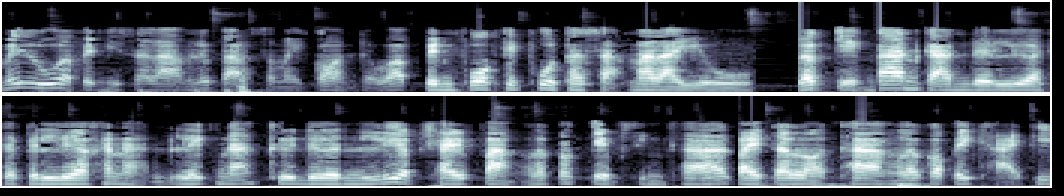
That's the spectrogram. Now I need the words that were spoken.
ไม่รู้ว่าเป็นอิสลามหรือเปล่าสมัยก่อน แต่ว่าเป็นพวกที่พูดภาษามาลายู แล้วเก่งด้านการเดินเรือแต่เป็นเรือขนาดเล็กนะ คือเดินเลียบชายฝั่ง แล้วก็เก็บสินค้าไปตลอดทางแล้วก็ไปขายที่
